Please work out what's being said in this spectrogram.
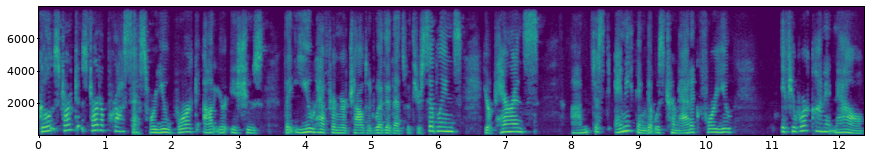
Go start to start a process where you work out your issues that you have from your childhood, whether that's with your siblings, your parents, um, just anything that was traumatic for you. If you work on it now,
